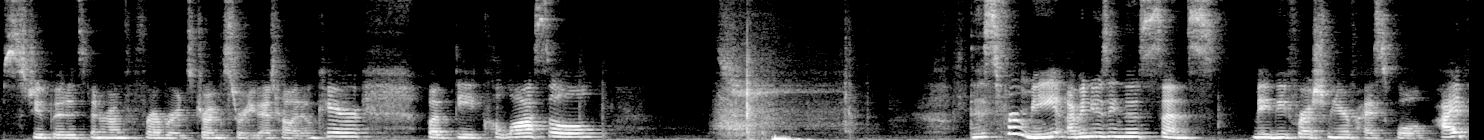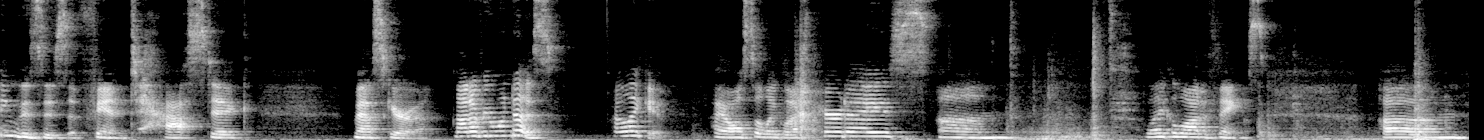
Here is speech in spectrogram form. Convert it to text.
stupid. It's been around for forever. It's drugstore. You guys probably don't care. But the Colossal, this for me, I've been using this since maybe freshman year of high school. I think this is a fantastic mascara. Not everyone does. I like it. I also like Lash Paradise. Um, like a lot of things. Um,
